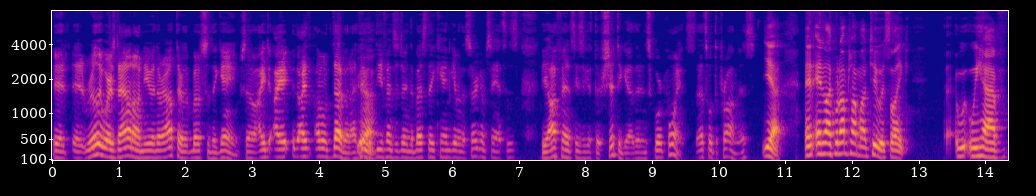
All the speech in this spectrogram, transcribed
It it really wears down on you, and they're out there most of the game. So I I, I I'm with Devin. I think Yeah. the defense is doing the best they can given the circumstances. The offense needs to get their shit together and score points. That's what the problem is. Yeah, and and like what I'm talking about too, it's like we have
